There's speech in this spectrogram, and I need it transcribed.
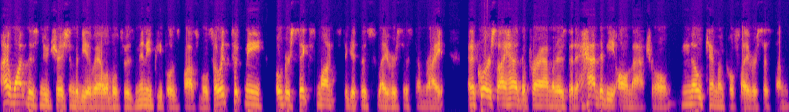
I want this nutrition to be available to as many people as possible. So it took me over six months to get this flavor system right. And of course, I had the parameters that it had to be all natural, no chemical flavor systems.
